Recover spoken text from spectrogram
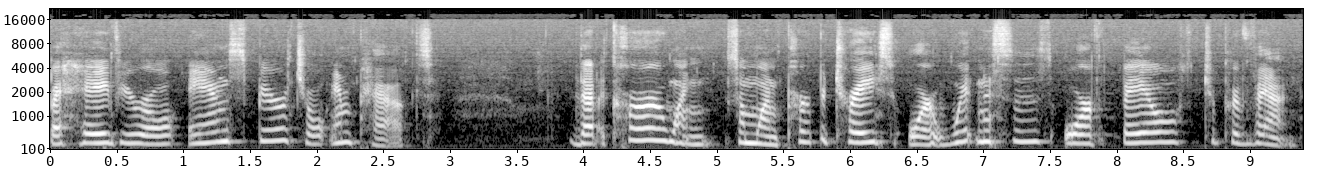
behavioral, and spiritual impacts that occur when someone perpetrates or witnesses or fails to prevent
